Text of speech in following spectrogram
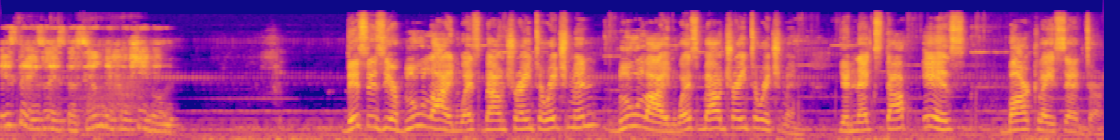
Esta es la estación de Hojival. This is your Blue Line westbound train to Richmond. Blue Line westbound train to Richmond. Your next stop is Barclay Center.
